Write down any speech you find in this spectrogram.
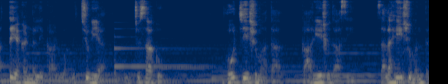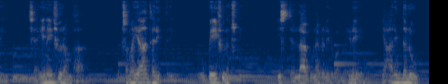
ಅತ್ತೆಯ ಕಣ್ಣಲ್ಲಿ ಕಾಡುವ ಮೆಚ್ಚುಗೆಯ ಮಿಂಚು ಸಾಕು. ಭೋಜ್ಯೇಶು ಮಾತಾ, ಕಾರ್ಯೇಶು ದಾಸಿ, ಸಲಹೇಶು ಮಂತ್ರಿ ಶಯನೇಶು ರಂಭ ಕ್ಷಮಯಾಧರಿತ್ರಿ, ರೂಪೇಶು ಲಕ್ಷ್ಮಿ, ಇಷ್ಟೆಲ್ಲ ಗುಣಗಳಿರುವ ಮಹಿಳೆ ಯಾರಿಂದಲೂ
